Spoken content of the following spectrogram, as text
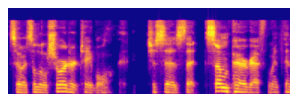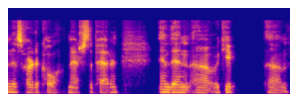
so it's a little shorter table. It just says that some paragraph within this article match the pattern. And then uh, we keep um,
